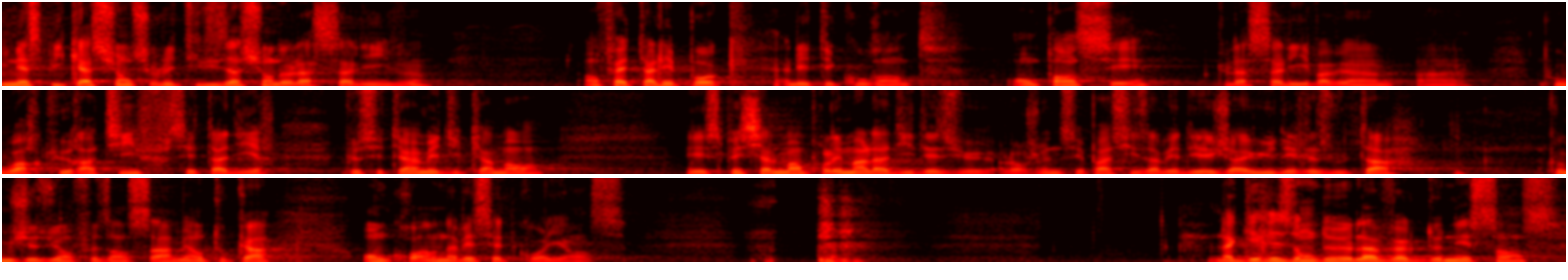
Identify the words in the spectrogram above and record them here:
Une explication sur l'utilisation de la salive, en fait, à l'époque, elle était courante. On pensait que la salive avait un pouvoir curatif, c'est-à-dire que c'était un médicament et spécialement pour les maladies des yeux. Alors je ne sais pas s'ils avaient déjà eu des résultats comme Jésus en faisant ça, mais en tout cas, on, avait cette croyance. La guérison de l'aveugle de naissance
